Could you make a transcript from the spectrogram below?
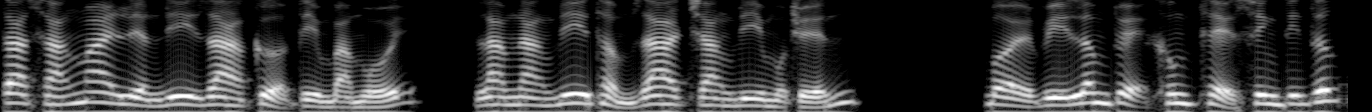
Ta sáng mai liền đi ra cửa tìm bà mối, làm nàng đi thẩm gia trang đi một chuyến. Bởi vì Lâm Tuệ không thể sinh tin tức,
